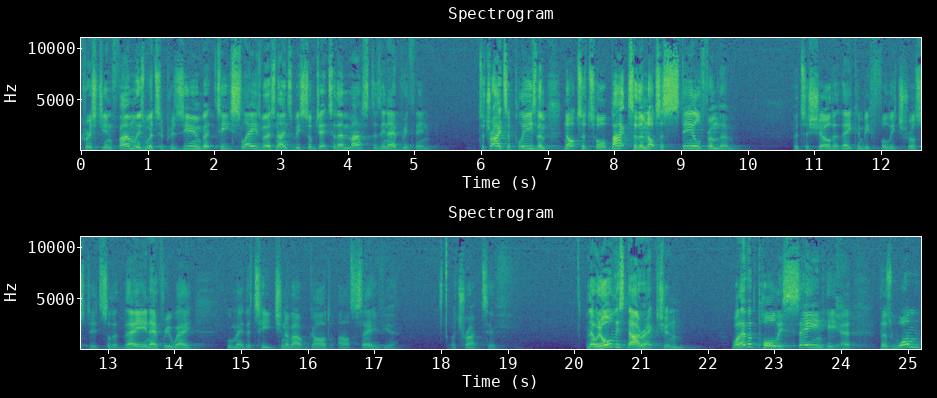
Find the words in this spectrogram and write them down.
Christian families, we're to presume, but teach slaves, verse 9, to be subject to their masters in everything to try to please them, not to talk back to them, not to steal from them, but to show that they can be fully trusted, so that they, in every way, will make the teaching about God, our Savior, attractive. Now, in all this direction, whatever Paul is saying here, there's one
